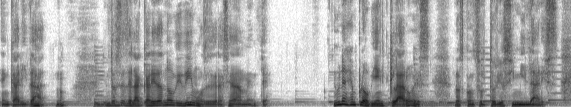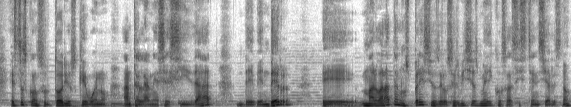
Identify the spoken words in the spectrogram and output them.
en, caridad, ¿no? Entonces de la caridad no vivimos, desgraciadamente. Y un ejemplo bien claro es los consultorios similares. Estos consultorios que, bueno, ante la necesidad de vender, eh, malbaratan los precios de los servicios médicos asistenciales, ¿no?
